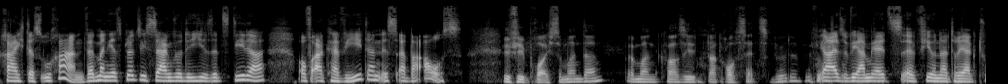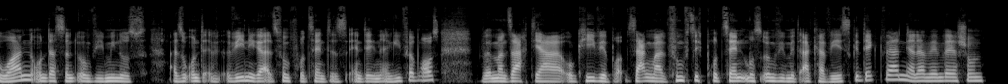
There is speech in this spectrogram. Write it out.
reicht das Uran. Wenn man jetzt plötzlich sagen würde, hier sitzt jeder auf AKW, dann ist aber aus. Wie viel bräuchte man dann? Wenn man quasi darauf setzen würde? Ja, also wir haben ja jetzt 400 äh, Reaktoren und das sind irgendwie minus, also und äh, weniger als 5 Prozent des Energieverbrauchs. Wenn man sagt, ja, okay, wir sagen mal 50 Prozent muss irgendwie mit AKWs gedeckt werden, ja, dann wären wir ja schon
